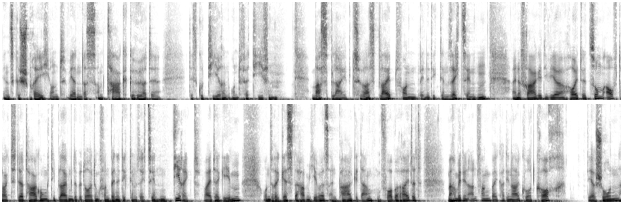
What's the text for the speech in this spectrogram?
ins Gespräch und werden das am Tag Gehörte diskutieren und vertiefen. Was bleibt? Was bleibt von Benedikt XVI.? Eine Frage, die wir heute zum Auftakt der Tagung, die bleibende Bedeutung von Benedikt XVI. direkt weitergeben. Unsere Gäste haben jeweils ein paar Gedanken vorbereitet. Machen wir den Anfang bei Kardinal Kurt Koch, der schon,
